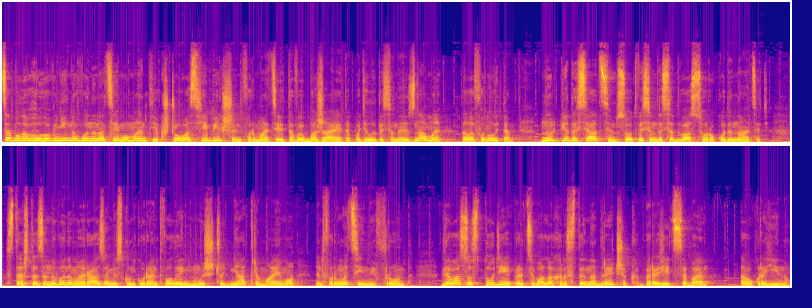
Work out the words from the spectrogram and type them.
Це були головні новини на цей момент. Якщо у вас є більше інформації та ви бажаєте поділитися нею з нами, телефонуйте 050 782 40 11. Стежте за новинами разом із конкурент Волинь. Ми щодня тримаємо інформаційний фронт. Для вас у студії працювала Христина Дричик. Бережіть себе та Україну.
